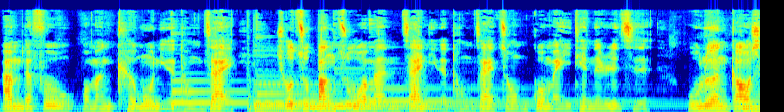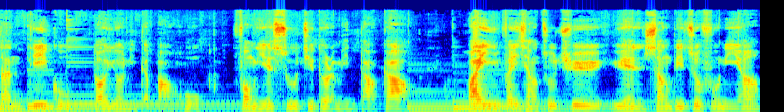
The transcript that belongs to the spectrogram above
爱我们的父，我们渴慕你的同在，求主帮助我们在你的同在中过每一天的日子，无论高山低谷，都有你的保护。奉耶稣基督的名祷告，欢迎分享出去，愿上帝祝福你哦。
